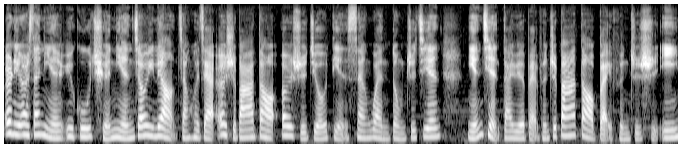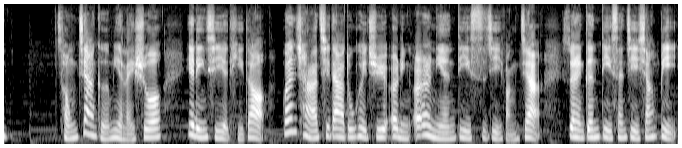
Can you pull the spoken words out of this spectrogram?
二零二三年预估全年交易量将会在二十八到二十九点三万栋之间，年减大约百分之八到百分之十一。从价格面来说，叶林奇也提到，观察七大都会区二零二二年第四季房价，虽然跟第三季相比，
